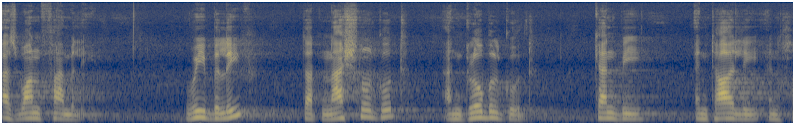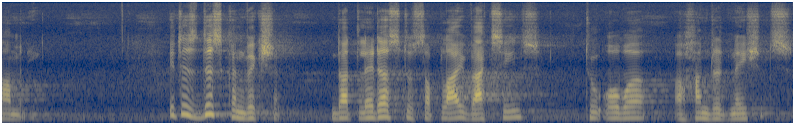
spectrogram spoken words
as one family. We believe that national good and global good can be entirely in harmony. It is this conviction that led us to supply vaccines to over 100 nations.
